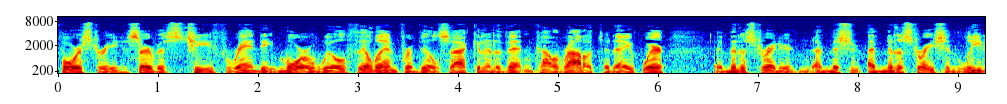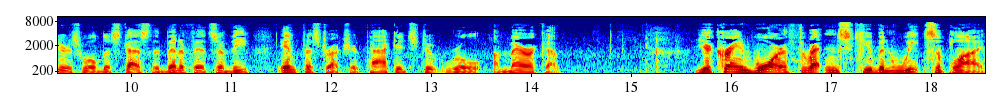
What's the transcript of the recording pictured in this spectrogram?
Forestry Service Chief Randy Moore will fill in for Vilsack at an event in Colorado today where administration leaders will discuss the benefits of the infrastructure package to rule America. Ukraine war threatens Cuban wheat supply.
